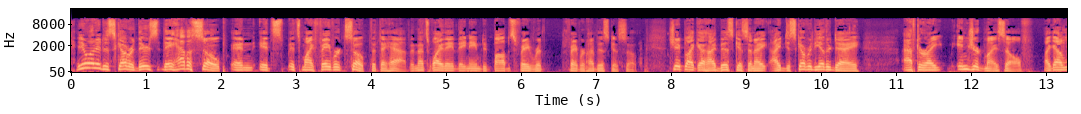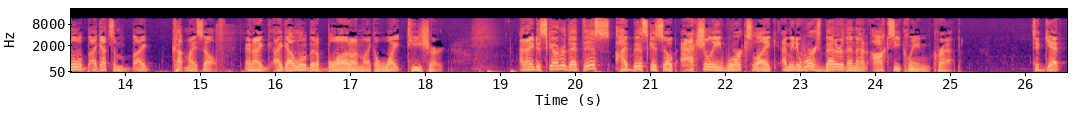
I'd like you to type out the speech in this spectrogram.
And you know what I discovered? There's, they have a soap, and it's, it's my favorite soap that they have, and that's why they, they named it Bob's favorite, favorite hibiscus soap. Shaped like a hibiscus, and I, I discovered the other day, after I injured myself, I got a little, I got some, I cut myself, and I, I got a little bit of blood on like a white t-shirt. And I discovered that this hibiscus soap actually works like, I mean, it works better than that OxiClean crap to get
